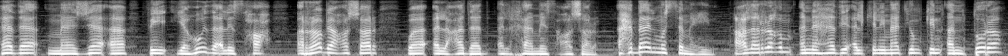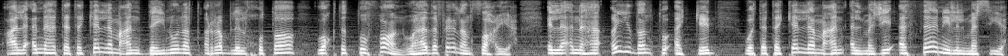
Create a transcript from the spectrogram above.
هذا ما جاء في يهوذا الإصحاح الرابع عشر والعدد الخامس عشر. أحبائي المستمعين على الرغم أن هذه الكلمات يمكن أن ترى على أنها تتكلم عن دينونة الرب للخطاة وقت الطوفان وهذا فعلا صحيح إلا أنها أيضا تؤكد وتتكلم عن المجيء الثاني للمسيح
